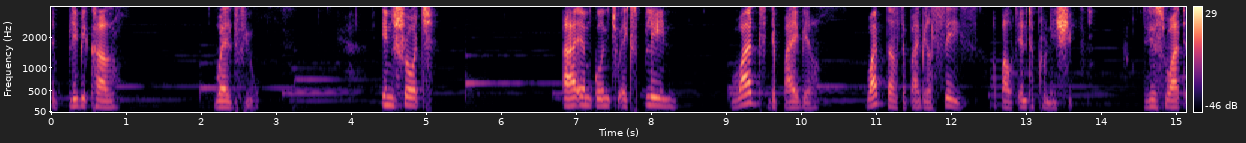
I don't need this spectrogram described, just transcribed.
the biblical worldview. In short, I am going to explain what the Bible, what does the Bible say about entrepreneurship. This is what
